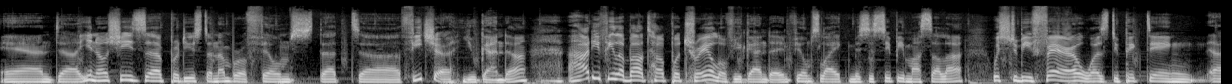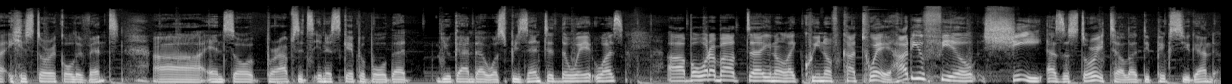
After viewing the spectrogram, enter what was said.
and, uh, you know, she's uh, produced a number of films that uh, feature Uganda. How do you feel about her portrayal of Uganda in films like Mississippi Masala, which, to be fair, was depicting uh, historical events? Uh, and so perhaps it's inescapable that Uganda was presented the way it was. Uh, but what about, uh, you know, like Queen of Katwe? How do you feel she, as a storyteller, depicts Uganda?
